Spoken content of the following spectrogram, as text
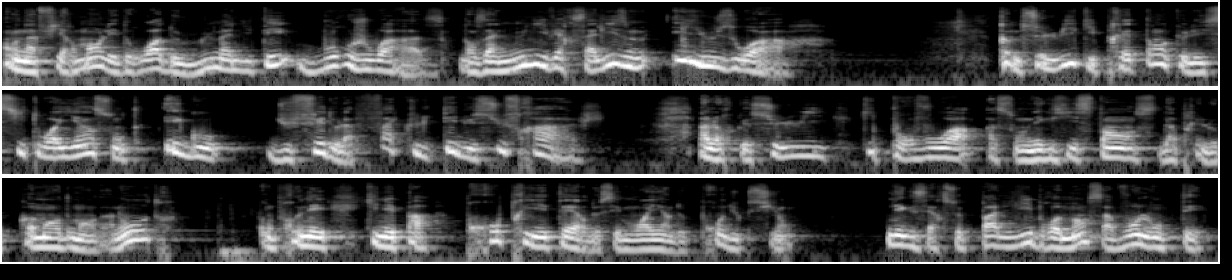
en affirmant les droits de l'humanité bourgeoise dans un universalisme illusoire comme celui qui prétend que les citoyens sont égaux du fait de la faculté du suffrage, alors que celui qui pourvoit à son existence d'après le commandement d'un autre, comprenez qui n'est pas propriétaire de ses moyens de production, n'exerce pas librement sa volonté.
